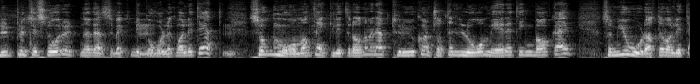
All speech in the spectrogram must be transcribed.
du plutselig står uten en venstrebekk som Mm. ikke holder kvalitet, så må man tenke litt. Men jeg tror kanskje at det lå mer ting bak her som gjorde at det var litt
